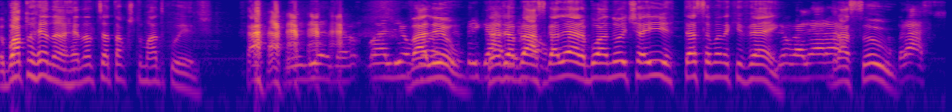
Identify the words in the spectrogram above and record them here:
Eu boto o Renan, Renan já tá acostumado com eles. Beleza, valeu. Valeu. Obrigado. Grande abraço, irmão. galera. Boa noite aí. Até semana que vem. Valeu, galera. Abração. Abraço.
